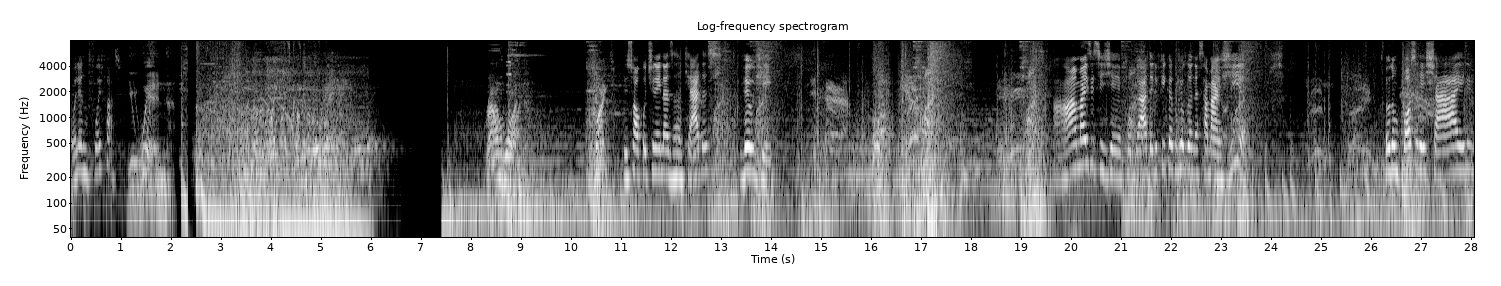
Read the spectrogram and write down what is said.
Olha, não foi fácil. You win. Round one. Fight. Pessoal, continuei nas ranqueadas. Vê Ah, mas esse G é folgado. Ele fica jogando essa magia. Eu não posso deixar ele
